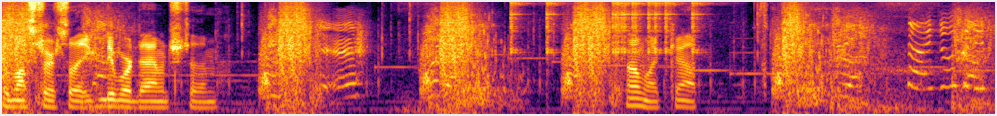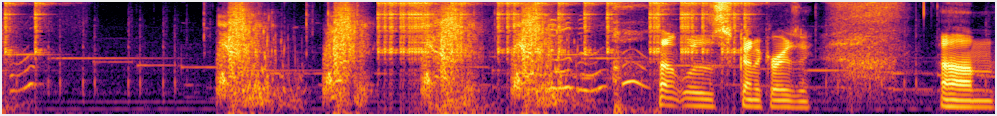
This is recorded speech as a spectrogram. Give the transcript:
the monster so that you can do more damage to them. Oh my god. that was kind of crazy. Um,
